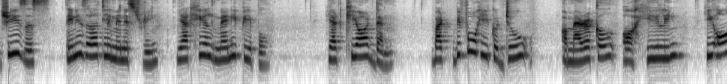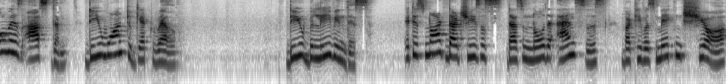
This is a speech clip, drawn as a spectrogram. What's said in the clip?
Jesus, in his earthly ministry, he had healed many people, he had cured them. But before he could do a miracle or healing, he always asked them, Do you want to get well? Do you believe in this? It is not that Jesus doesn't know the answers, but he was making sure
